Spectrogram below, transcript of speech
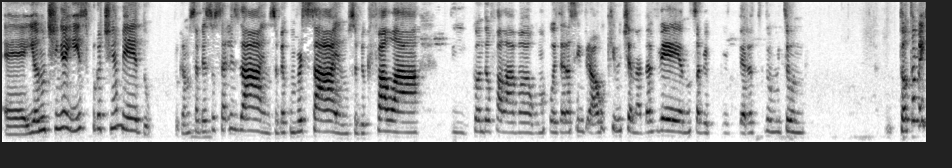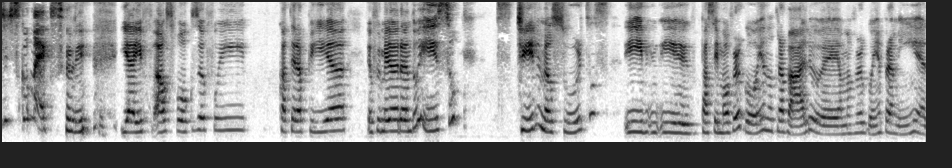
É, e eu não tinha isso porque eu tinha medo porque eu não sabia socializar, eu não sabia conversar, eu não sabia o que falar. E quando eu falava alguma coisa era sempre algo que não tinha nada a ver, eu não sabia, era tudo muito totalmente desconexo ali. E aí, aos poucos, eu fui com a terapia, eu fui melhorando isso, tive meus surtos. E, e passei mal vergonha no trabalho, é uma vergonha para mim. É,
